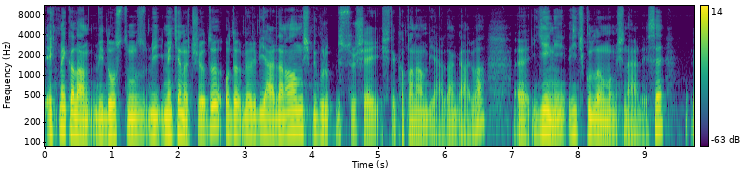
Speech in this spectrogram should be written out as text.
ekmek alan bir dostumuz bir mekan açıyordu. O da böyle bir yerden almış bir grup bir sürü şey işte kapanan bir yerden galiba. Ee, yeni hiç kullanılmamış neredeyse. Ee,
